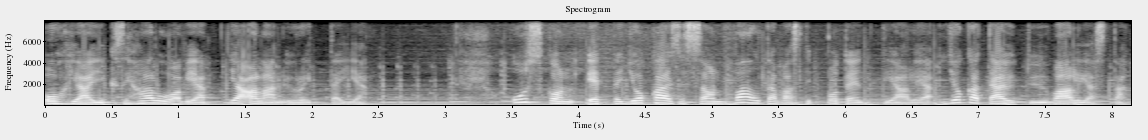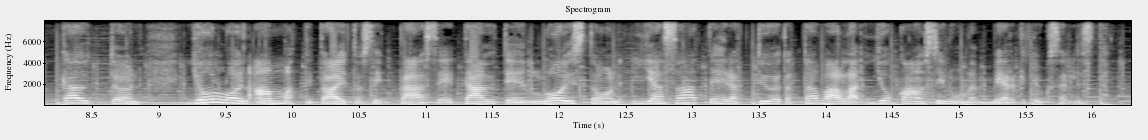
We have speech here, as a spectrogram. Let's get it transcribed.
ohjaajiksi haluavia ja alan yrittäjiä. Uskon, että jokaisessa on valtavasti potentiaalia, joka täytyy valjasta käyttöön, jolloin ammattitaitosi pääsee täyteen loistoon ja saat tehdä työtä tavalla, joka on sinulle merkityksellistä.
